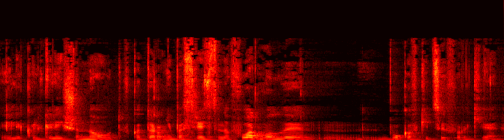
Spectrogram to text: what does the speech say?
или calculation note, в котором непосредственно формулы, буковки, циферки,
